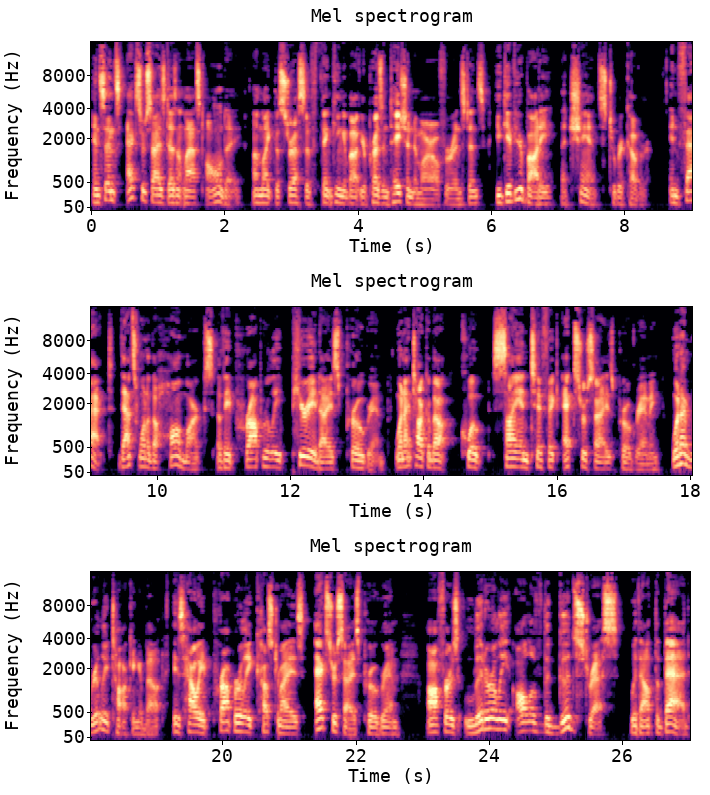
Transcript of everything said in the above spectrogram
And since exercise doesn't last all day, unlike the stress of thinking about your presentation tomorrow, for instance, you give your body a chance to recover. In fact, that's one of the hallmarks of a properly periodized program. When I talk about quote, scientific exercise programming. What I'm really talking about is how a properly customized exercise program offers literally all of the good stress without the bad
